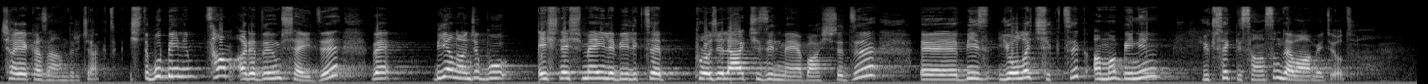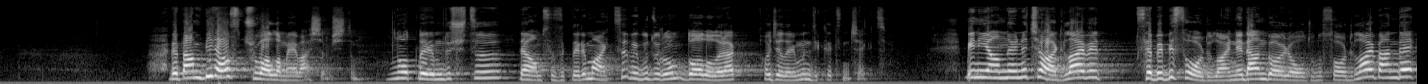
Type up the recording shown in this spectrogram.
çaya kazandıracaktık. İşte bu benim tam aradığım şeydi ve bir an önce bu eşleşmeyle birlikte projeler çizilmeye başladı. Ee, biz yola çıktık ama benim yüksek lisansım devam ediyordu. Ve ben biraz çuvallamaya başlamıştım. Notlarım düştü, devamsızlıklarım arttı ve bu durum doğal olarak hocalarımın dikkatini çekti. Beni yanlarına çağırdılar ve sebebi sordular, neden böyle olduğunu sordular. Ben de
